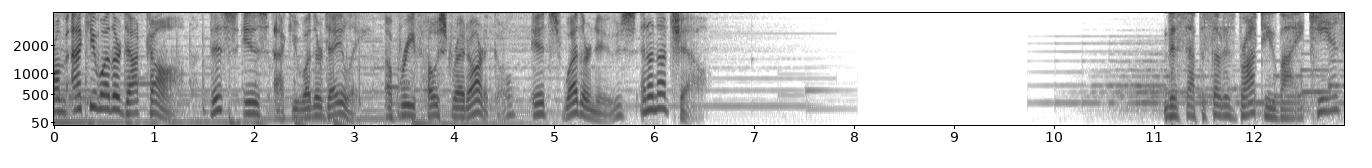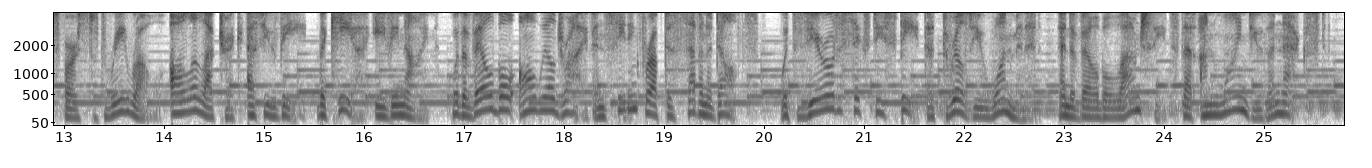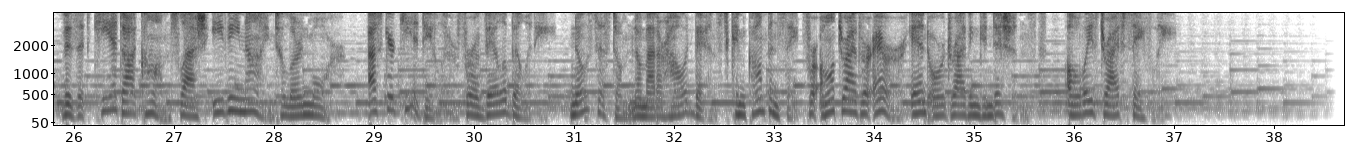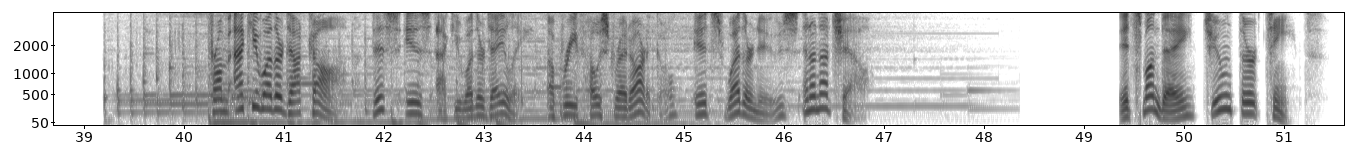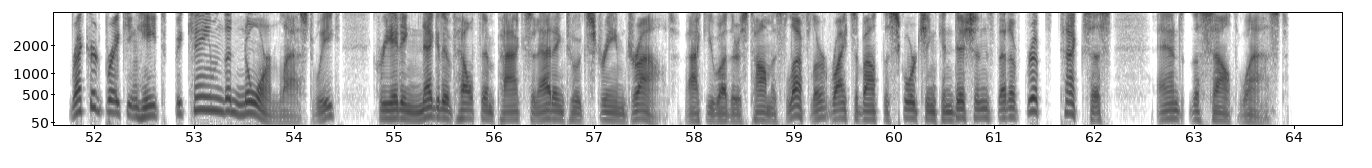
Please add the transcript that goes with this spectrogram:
From AccuWeather.com, this is AccuWeather Daily, a brief host read article. It's weather news in a nutshell. This episode is brought to you by Kia's first three row, all electric SUV, the Kia EV9, with available all wheel drive and seating for up to seven adults. With 0 to 60 speed that thrills you one minute and available lounge seats that unwind you the next. Visit kia.com slash EV9 to learn more. Ask your Kia dealer for availability. No system, no matter how advanced, can compensate for all driver error and or driving conditions. Always drive safely. From AccuWeather.com, this is AccuWeather Daily, a brief host read article. It's weather news in a nutshell. It's Monday, June 13th. Record breaking heat became the norm last week creating negative health impacts and adding to extreme drought. AccuWeather's Thomas Leffler writes about the scorching conditions that have gripped Texas and the Southwest.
